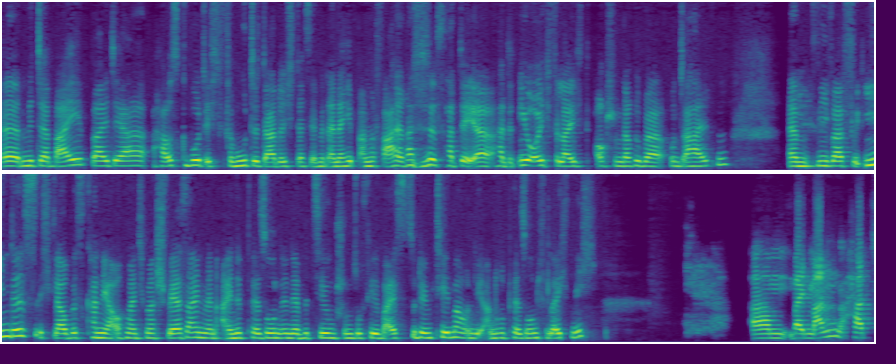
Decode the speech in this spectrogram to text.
äh, mit dabei bei der Hausgeburt? Ich vermute dadurch, dass er mit einer Hebamme verheiratet ist, hatte er, hattet ihr euch vielleicht auch schon darüber unterhalten? Ähm, wie war für ihn das? Ich glaube, es kann ja auch manchmal schwer sein, wenn eine Person in der Beziehung schon so viel weiß zu dem Thema und die andere Person vielleicht nicht. Ähm, mein Mann hat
